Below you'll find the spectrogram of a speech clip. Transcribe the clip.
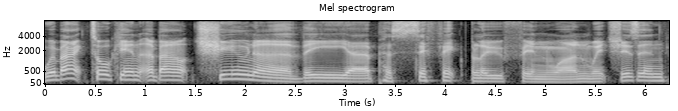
We're back talking about tuna, the uh, Pacific bluefin one, which is in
